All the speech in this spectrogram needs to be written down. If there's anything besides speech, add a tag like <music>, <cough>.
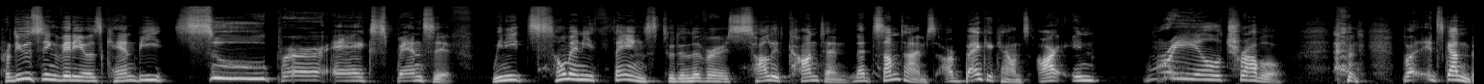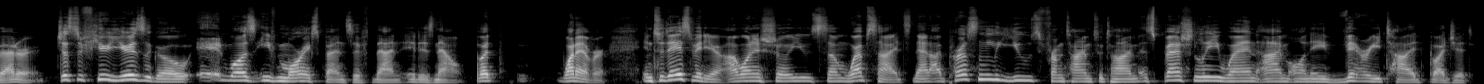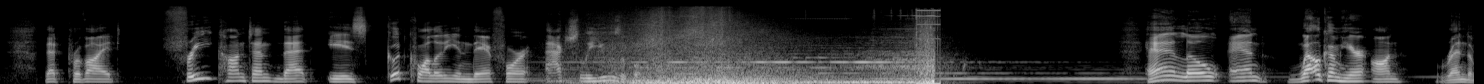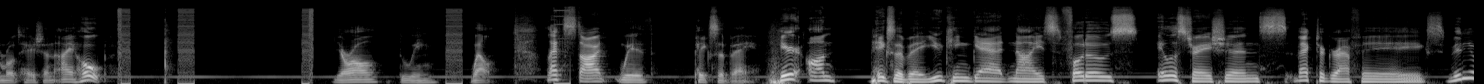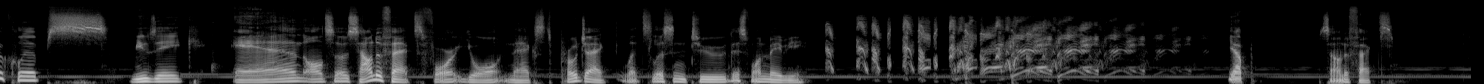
Producing videos can be super expensive. We need so many things to deliver solid content that sometimes our bank accounts are in real trouble. <laughs> but it's gotten better. Just a few years ago, it was even more expensive than it is now. But whatever. In today's video, I want to show you some websites that I personally use from time to time, especially when I'm on a very tight budget, that provide free content that is good quality and therefore actually usable. Hello and welcome here on Random Rotation. I hope you're all doing well. Let's start with Pixabay. Here on Pixabay, you can get nice photos, illustrations, vector graphics, video clips, music, and also sound effects for your next project. Let's listen to this one maybe. Yep, sound effects.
